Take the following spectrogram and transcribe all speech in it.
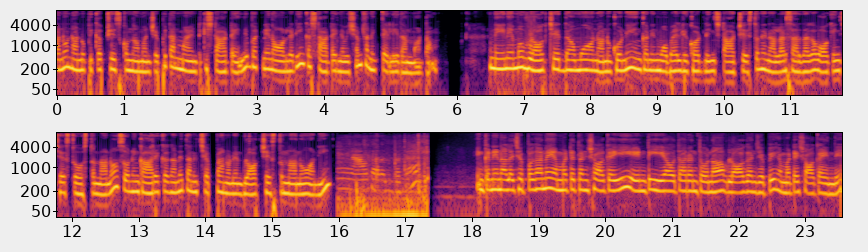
తను నన్ను పికప్ చేసుకుందామని చెప్పి తను మా ఇంటికి స్టార్ట్ అయింది. బట్ నేను ఆల్రెడీ ఇంకా స్టార్ట్ అయిన విషయం తనకి తెలియదు అనమాట నేనేమో వ్లాగ్ చేద్దాము అని అనుకొని ఇంకా నేను మొబైల్ రికార్డింగ్ స్టార్ట్ చేస్తూ నేను అల్లరి సరదాగా వాకింగ్ చేస్తూ వస్తున్నాను. సో నేను కారెక్కగానే తనకి చెప్పాను నేను బ్లాగ్ చేస్తున్నాను అని. ఇంకా నేను అలా చెప్పగానే ఎమ్మటే తను షాక్ అయ్యి ఏంటి ఈ అవతారంతోనా వ్లాగ్ అని చెప్పి ఎమ్మటే షాక్ అయింది.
